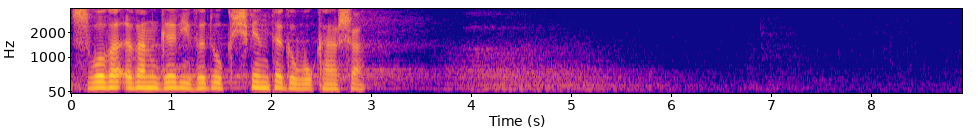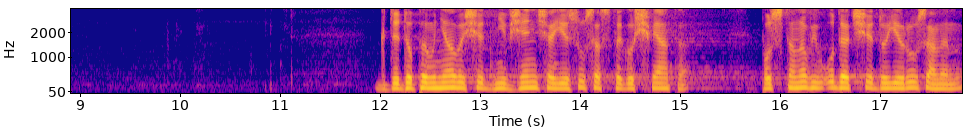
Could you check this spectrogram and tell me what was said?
Słowa Ewangelii według świętego Łukasza. Gdy dopełniały się dni wzięcia Jezusa z tego świata, postanowił udać się do Jeruzalem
